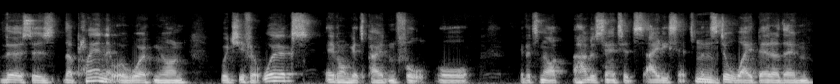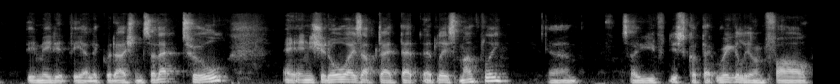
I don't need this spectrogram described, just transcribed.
versus the plan that we're working on, which if it works, everyone gets paid in full, or if it's not 100 cents, it's 80 cents, but mm. it's still way better than the immediate VA liquidation. So that tool and, and you should always update that at least monthly. Um, so you've just got that regularly on file.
